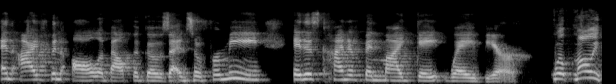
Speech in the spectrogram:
and I've been all about the gose. And so for me, it has kind of been my gateway beer Well, Molly,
